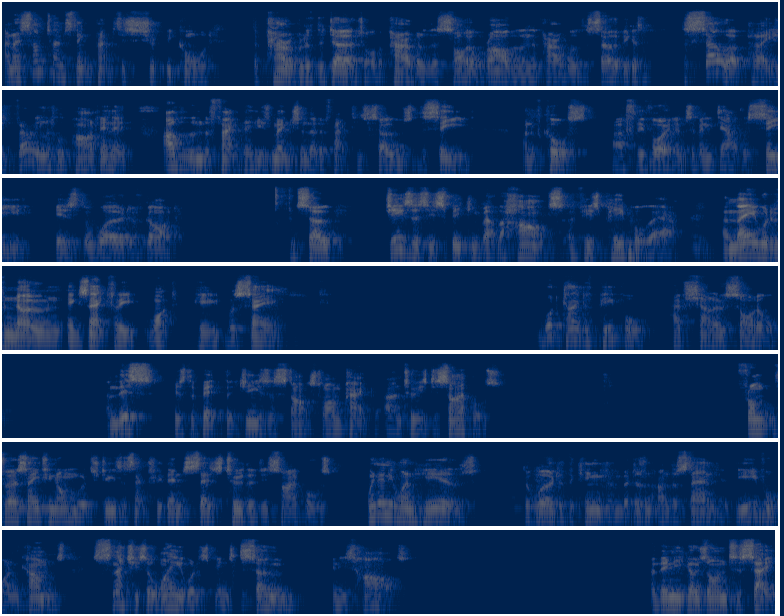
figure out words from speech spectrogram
And I sometimes think perhaps this should be called the parable of the dirt or the parable of the soil rather than the parable of the sower, because the sower plays very little part in it, other than the fact that he's mentioned that, in fact, he sows the seed. And of course, uh, for the avoidance of any doubt, the seed is the word of God. And so Jesus is speaking about the hearts of his people there, and they would have known exactly what he was saying. What kind of people have shallow soil? And this is the bit that Jesus starts to unpack unto his disciples from verse 18 onwards, Jesus actually then says to the disciples, When anyone hears the word of the kingdom but doesn't understand it, the evil one comes, snatches away what has been sown in his heart. And then he goes on to say,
